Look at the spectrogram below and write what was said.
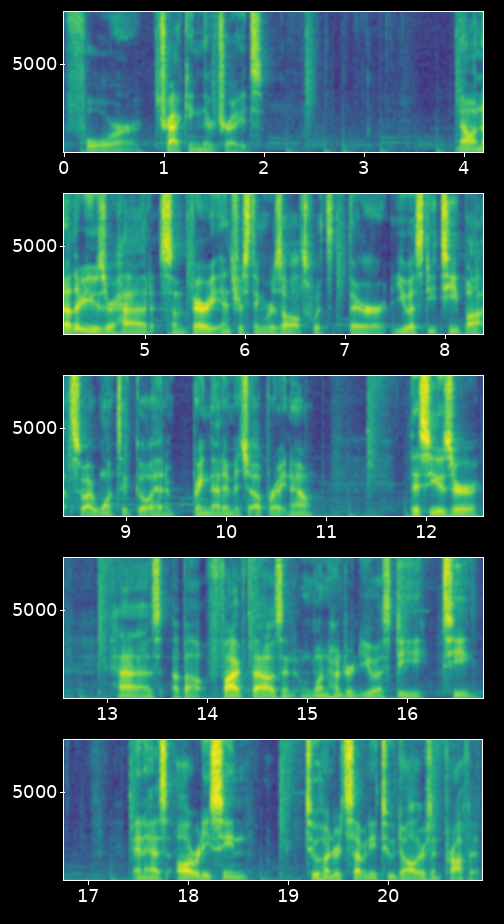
for tracking their trades. Now another user had some very interesting results with their USDT bot, so I want to go ahead and bring that image up right now. This user has about 5,100 USDT and has already seen $272 in profit.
